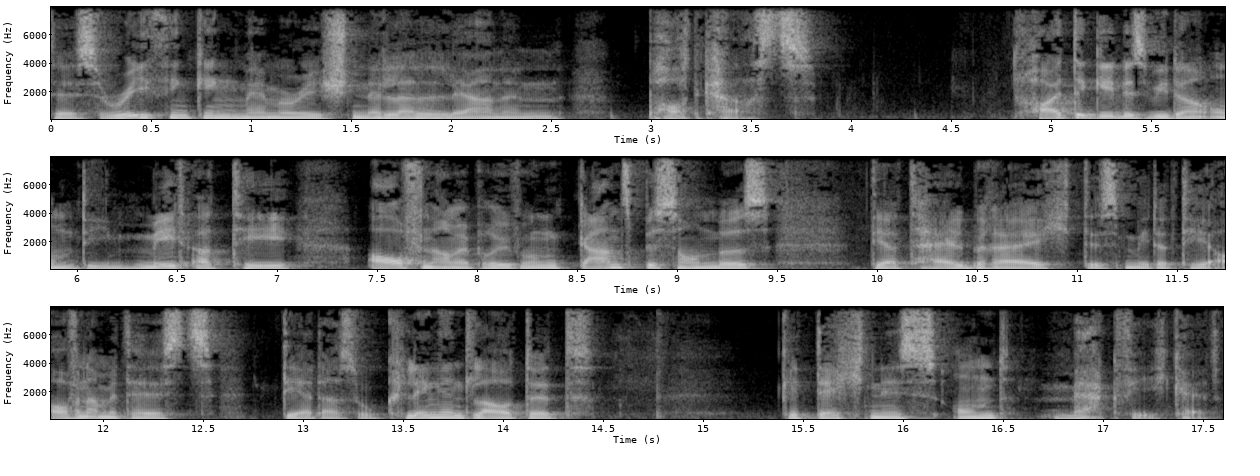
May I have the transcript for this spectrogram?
des Rethinking Memory Schneller Lernen Podcasts. Heute geht es wieder um die MedAT Aufnahmeprüfung, ganz besonders der Teilbereich des MedAT Aufnahmetests, der da so klingend lautet Gedächtnis und Merkfähigkeit.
